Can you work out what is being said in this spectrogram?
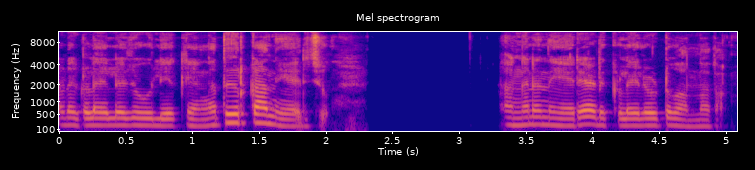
അടുക്കളയിലെ ജോലിയൊക്കെ അങ്ങ് തീർക്കാമെന്ന് വിചാരിച്ചു. അങ്ങനെ നേരെ അടുക്കളയിലോട്ട് വന്നതാണ്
